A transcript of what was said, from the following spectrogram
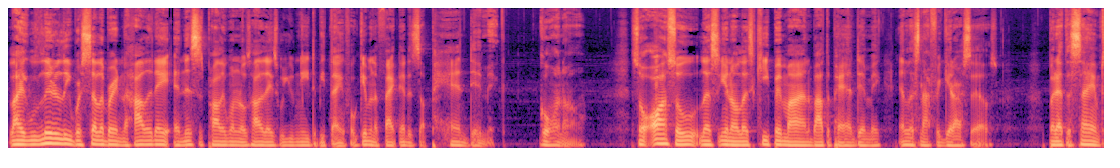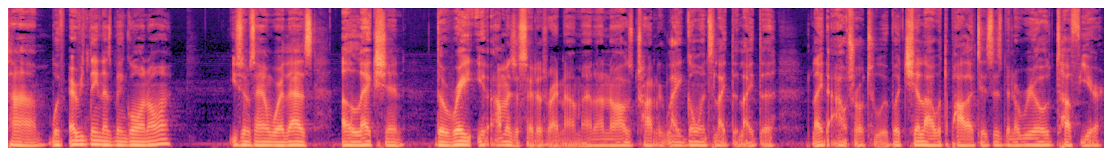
Like literally, we're celebrating a holiday, and this is probably one of those holidays where you need to be thankful, given the fact that it's a pandemic going on. So also, let's you know, let's keep in mind about the pandemic, and let's not forget ourselves. But at the same time, with everything that's been going on, you see what I'm saying? Where that's election, the rate. You know, I'm gonna just say this right now, man. I know I was trying to like go into like the like the like the outro to it, but chill out with the politics. It's been a real tough year.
